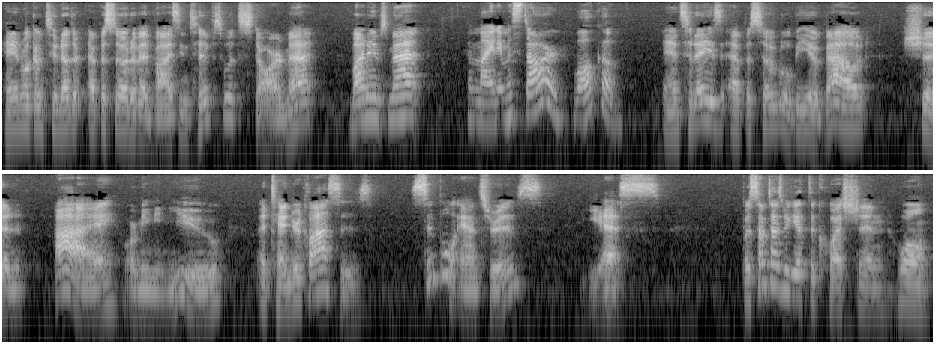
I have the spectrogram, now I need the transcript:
Hey, and welcome to another episode of Advising Tips with Star and Matt. My name's Matt, And my name is Star. Welcome. and today's episode will be about should I, or meaning you, attend your classes? Simple answer is yes. But sometimes we get the question well,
